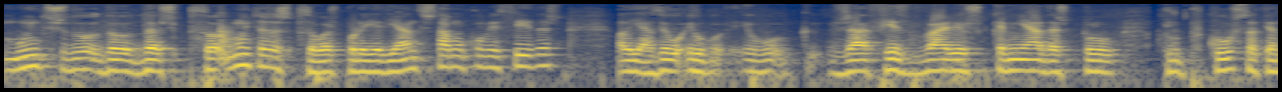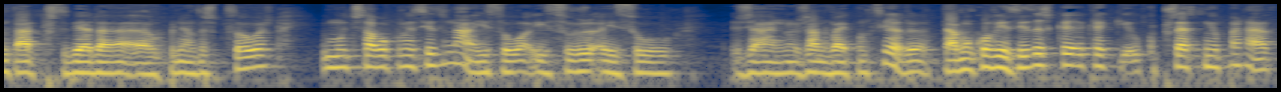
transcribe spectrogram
muitos do, do, das pessoas, muitas das pessoas por aí adiante estavam convencidas. Aliás, eu, eu, eu já fiz várias caminhadas pelo, pelo, percurso a tentar perceber a, a, opinião das pessoas e muitos estavam convencidos, não, isso, isso, isso já, já não vai acontecer. Estavam convencidas que, que, que o processo tinha parado.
